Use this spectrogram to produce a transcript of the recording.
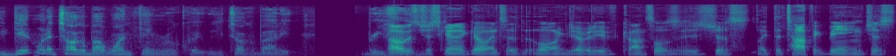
you did want to talk about one thing real quick. We could talk about it. briefly. I was just gonna go into the longevity of consoles. Is just like the topic being just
